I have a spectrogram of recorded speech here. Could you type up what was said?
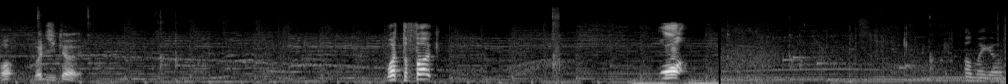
What? Where'd you go? What the fuck? What? Oh my god.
